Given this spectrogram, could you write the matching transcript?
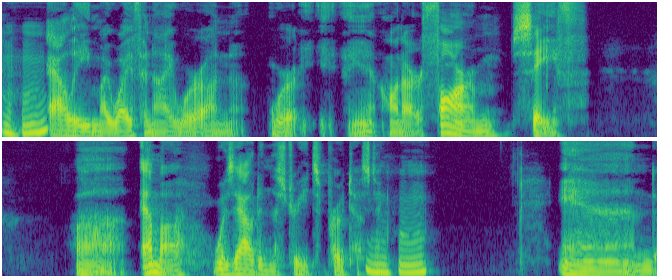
mm-hmm. Allie, my wife, and I were on were on our farm, safe. Uh, Emma was out in the streets protesting, mm-hmm. and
